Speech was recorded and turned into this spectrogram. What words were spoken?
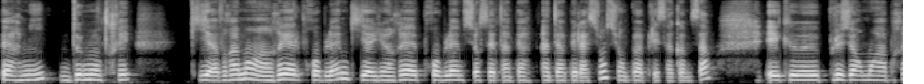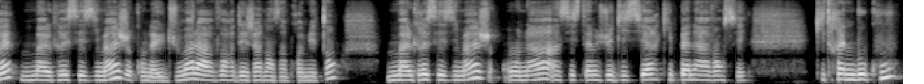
permis de montrer qu'il y a vraiment un réel problème, qu'il y a eu un réel problème sur cette interpellation, si on peut appeler ça comme ça, et que plusieurs mois après, malgré ces images qu'on a eu du mal à avoir déjà dans un premier temps, malgré ces images, on a un système judiciaire qui peine à avancer qui traîne beaucoup.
